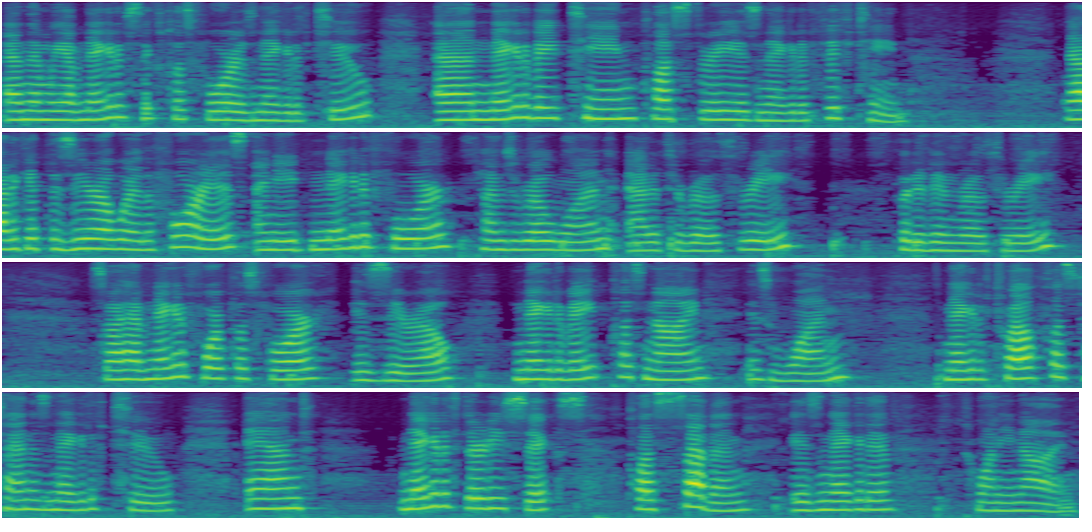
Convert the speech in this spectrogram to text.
And then we have negative 6 plus 4 is negative 2. And negative 18 plus 3 is negative 15. Now to get the 0 where the 4 is, I need negative 4 times row 1 added to row 3. Put it in row 3. So I have negative 4 plus 4 is 0. Negative 8 plus 9 is 1. Negative 12 plus 10 is negative 2. And negative 36 plus 7 is negative 29.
